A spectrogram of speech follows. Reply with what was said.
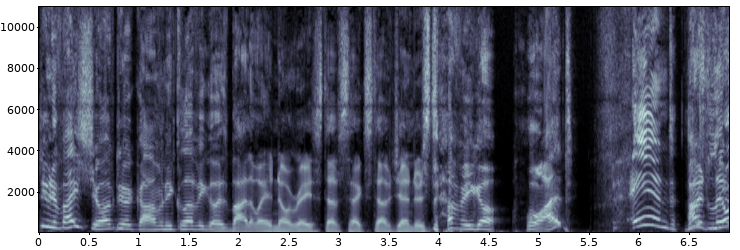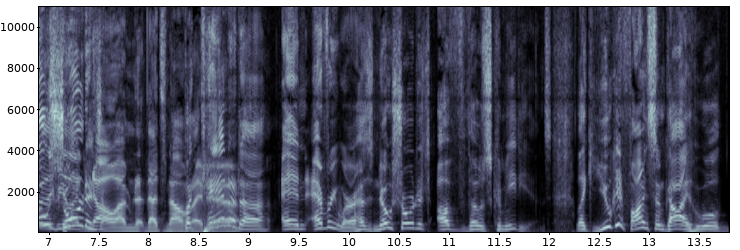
dude, if I show up to a comedy club, he goes, by the way, no race stuff, sex stuff, gender stuff. And you go, what? And there's literally no shortage. like, no, I'm not, that's not what I but do. Canada and everywhere has no shortage of those comedians. Like you can find some guy who will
